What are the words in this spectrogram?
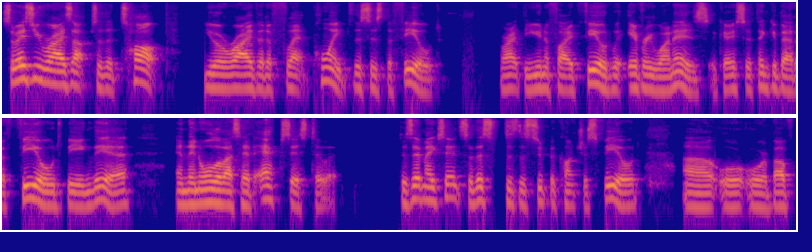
So as you rise up to the top, you arrive at a flat point. This is the field, right? The unified field where everyone is. Okay. So think about a field being there and then all of us have access to it. Does that make sense? So this is the superconscious field uh, or, or above,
